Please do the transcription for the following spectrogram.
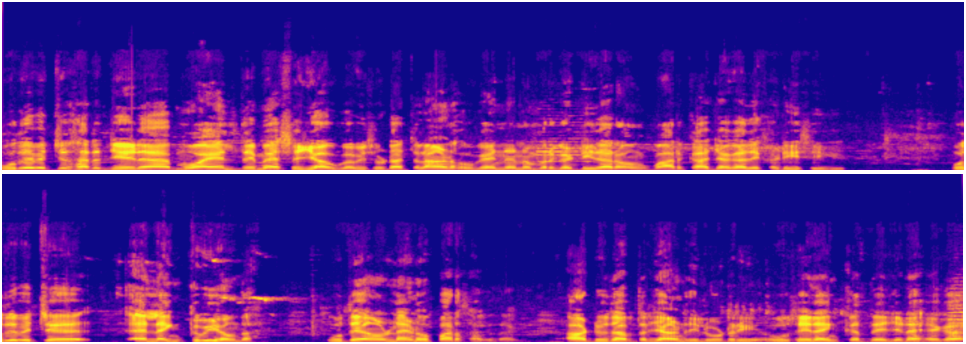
ਉਹਦੇ ਵਿੱਚ ਸਰ ਜਿਹੜਾ ਮੋਬਾਈਲ ਤੇ ਮੈਸੇਜ ਆਊਗਾ ਵੀ ਤੁਹਾਡਾ ਚਲਾਨ ਹੋ ਗਿਆ ਇੰਨਾ ਨੰਬਰ ਗੱਡੀ ਦਾ ਰੌਂਗ ਪਾਰਕ ਆ ਜਗ੍ਹਾ ਤੇ ਖੜੀ ਸੀਗੀ। ਉਹਦੇ ਵਿੱਚ ਲਿੰਕ ਵੀ ਆਉਂਦਾ। ਉਹ ਤੇ ਆਨਲਾਈਨ ਉਹ ਭਰ ਸਕਦਾ ਆਰਟੀਓ ਦਫ਼ਤਰ ਜਾਣ ਦੀ ਲੋੜ ਨਹੀਂ ਉਸੇ ਲਿੰਕ ਤੇ ਜਿਹੜਾ ਹੈਗਾ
